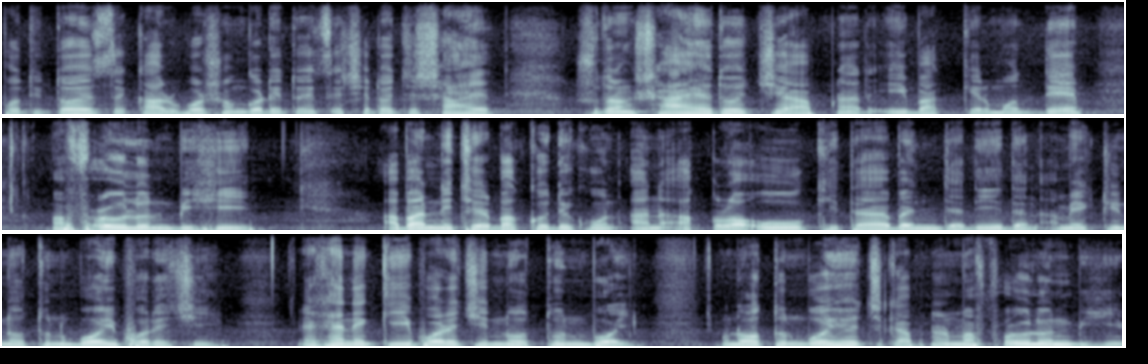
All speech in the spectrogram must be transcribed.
পতিত হয়েছে, কার উপর সংগঠিত হয়েছে, সেটা হচ্ছে শাহেদ। সুতরাং শাহেদ হচ্ছে আপনার এই বাক্যের মধ্যে, মাফউলুন বিহি। আবার নিচের বাক্য দেখুন, আন আকরা ও কিতাবান জাদিদান। আমি একটি নতুন বই পড়েছি। এখানে কি পড়েছি? নতুন বই। নতুন বই হচ্ছে কি আপনার মা মাফউলুন বিহি।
